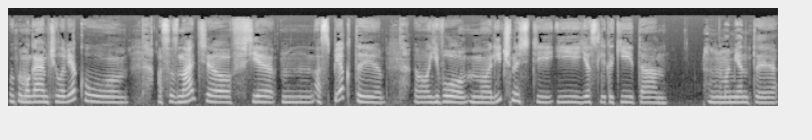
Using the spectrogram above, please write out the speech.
мы помогаем человеку осознать э, все аспекты э, его личности, и если какие-то моменты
